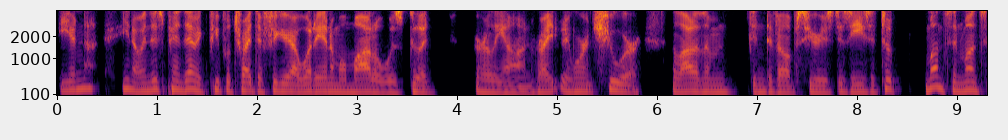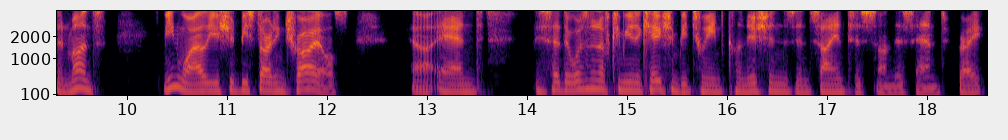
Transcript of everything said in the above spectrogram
you're not, you know, in this pandemic, people tried to figure out what animal model was good early on, right? They weren't sure. A lot of them didn't develop serious disease. It took months and months and months. Meanwhile, you should be starting trials. Uh, and they said there wasn't enough communication between clinicians and scientists on this end, right?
